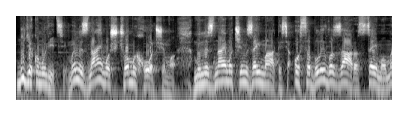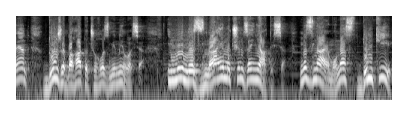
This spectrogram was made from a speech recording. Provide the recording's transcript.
будь-якому віці, ми не знаємо, що ми хочемо. Ми не знаємо, чим займатися. Особливо зараз, в цей момент, дуже багато чого змінилося. І ми не знаємо, чим зайнятися. Не знаємо. У нас думки,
